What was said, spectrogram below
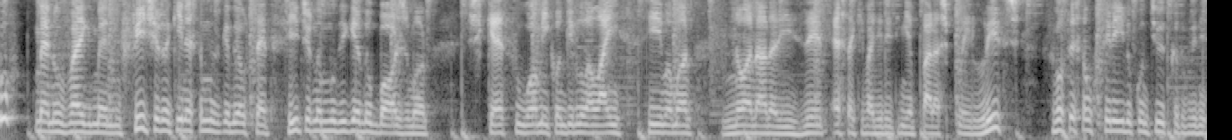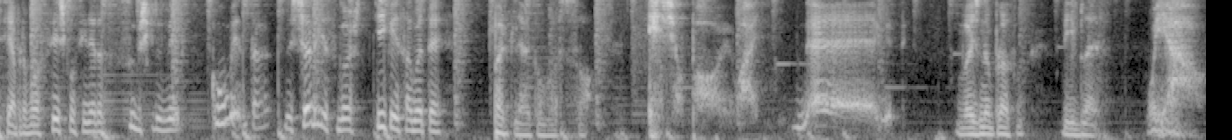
uh, mano, o Vague, mano, o feature aqui nesta música do L7, feature na música do Borges, mano. Esquece o homem, continua lá em cima, mano. Não há nada a dizer. Esta aqui vai direitinha para as playlists. Se vocês estão a curtir aí do conteúdo que eu estou a para vocês, considera subscrever, comentar, deixar esse gosto e quem sabe até partilhar com o vosso pessoal. It's your boy, White. Vejo na próxima. Be blessed. We out.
